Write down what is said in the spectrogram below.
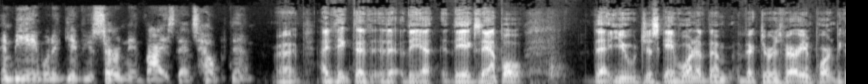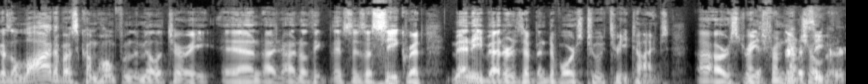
and be able to give you certain advice that's helped them. Right. I think that the, the, the example that you just gave one of them, Victor, is very important because a lot of us come home from the military, and I, I don't think this is a secret. Many veterans have been divorced two, or three times, uh, are estranged it's from their children.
